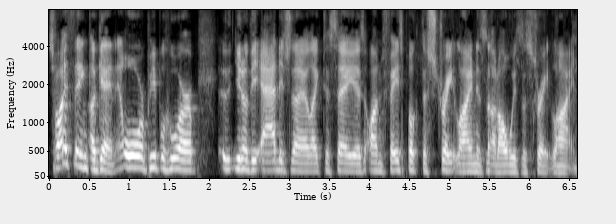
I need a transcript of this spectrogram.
So I think again, or people who are, you know, the adage that I like to say is on Facebook, the straight line is not always the straight line.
